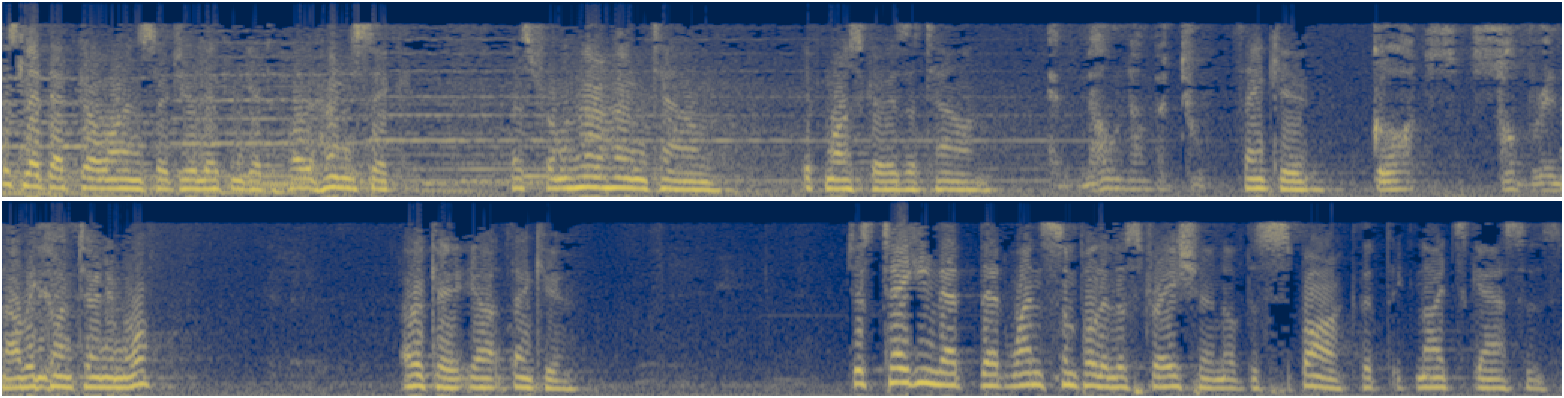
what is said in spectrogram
Just let that go on so Julia can get homesick. That's from her hometown, if Moscow is a town. And now number two, Thank you. God's sovereign Now we can't turn him off? Okay, yeah, thank you. Just taking that, that one simple illustration of the spark that ignites gases,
